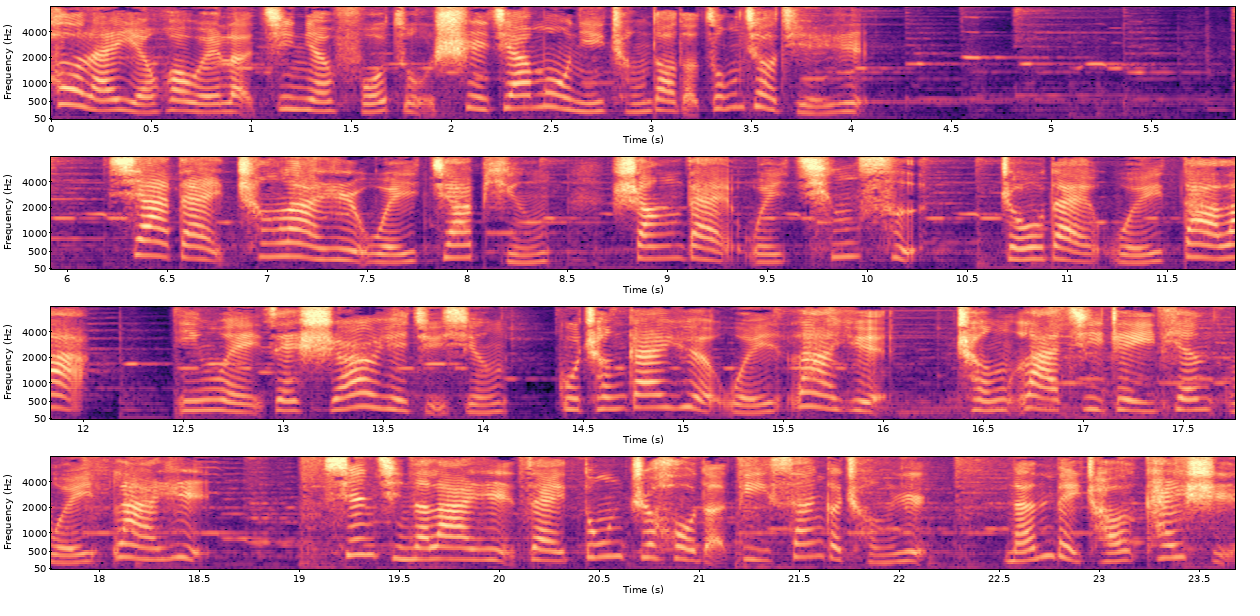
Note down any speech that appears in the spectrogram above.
后来演化为了纪念佛祖释迦牟尼成道的宗教节日。夏代称腊日为嘉平，商代为清祀，周代为大腊，因为在十二月举行，故称该月为腊月，称腊祭这一天为腊日。先秦的腊日在冬至后的第三个成日，南北朝开始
